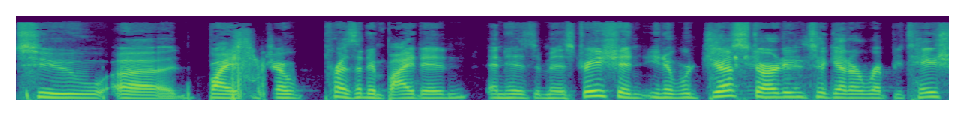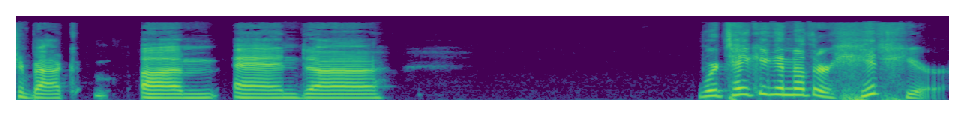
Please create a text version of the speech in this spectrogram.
to uh Biden, Joe President Biden and his administration, you know, we're just starting to get our reputation back um, and uh, we're taking another hit here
